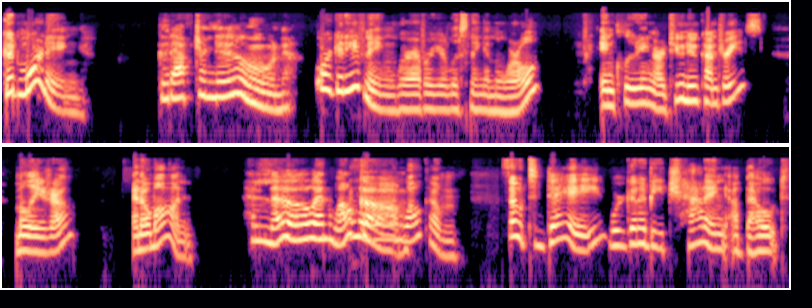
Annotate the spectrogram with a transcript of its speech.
Good morning Good afternoon. or good evening, wherever you're listening in the world, including our two new countries, Malaysia and Oman. Hello and welcome. Hello and welcome. So, today we're going to be chatting about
